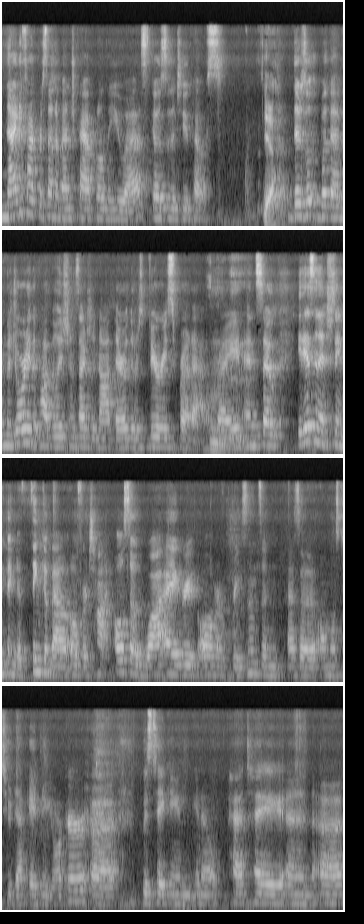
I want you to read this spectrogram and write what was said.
95% of venture capital in the U.S. goes to the two coasts. yeah. There's, but the majority of the population is actually not there. They're just very spread out, right? And so it is an interesting thing to think about over time. Also, why I agree with all her reasons, and as a almost two-decade New Yorker, uh, who's taking you know pate and uh,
